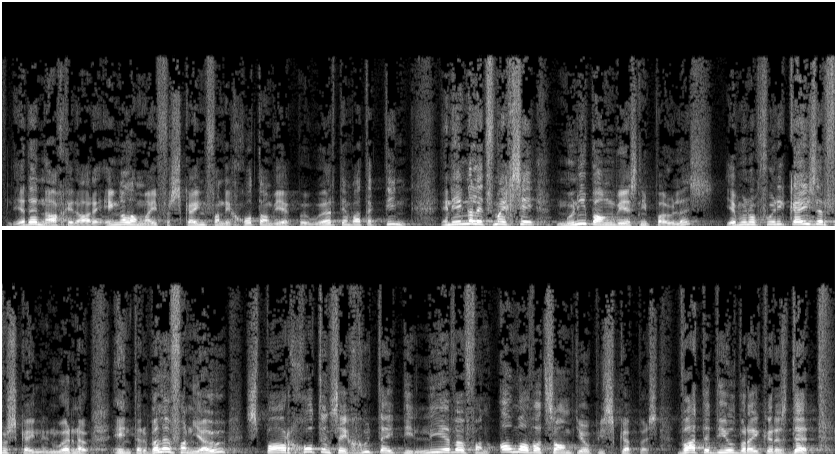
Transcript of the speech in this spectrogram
Verlede nag het daar 'n engel aan my verskyn van die God aan wie ek behoort en wat ek dien. En die engel het vir my gesê: Moenie bang wees nie, Paulus. Jy moet nog voor die keiser verskyn en hoor nou, en ter wille van jou spaar God in sy goedheid die lewe van almal wat saam met jou op die skip is. Wat 'n dealbreaker is dit?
